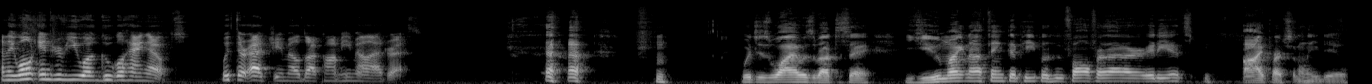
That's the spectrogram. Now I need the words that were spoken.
And they won't interview on Google Hangouts with their at gmail.com email address. Which is why I was about to say, you might not think that people who fall for that are idiots. I personally do.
